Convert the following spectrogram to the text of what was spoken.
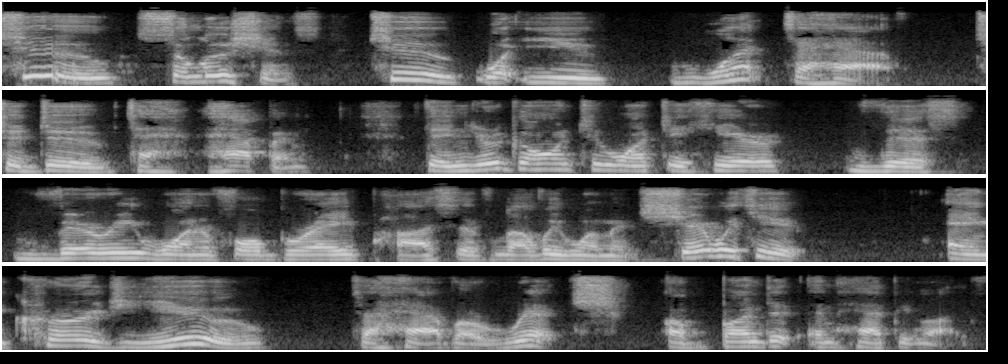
to solutions, to what you want to have, to do, to happen, then you're going to want to hear this very wonderful, brave, positive, lovely woman share with you and encourage you to have a rich, abundant, and happy life.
